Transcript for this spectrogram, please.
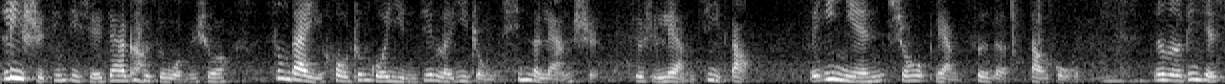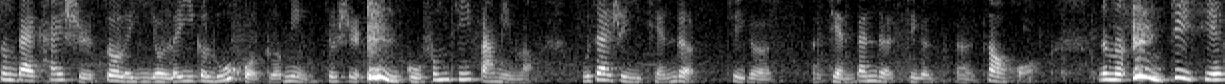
历史经济学家告诉我们说。宋代以后，中国引进了一种新的粮食，就是两季稻，一年收两次的稻谷。那么，并且宋代开始做了有了一个炉火革命，就是 鼓风机发明了，不再是以前的这个呃简单的这个呃灶火。那么 这些。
